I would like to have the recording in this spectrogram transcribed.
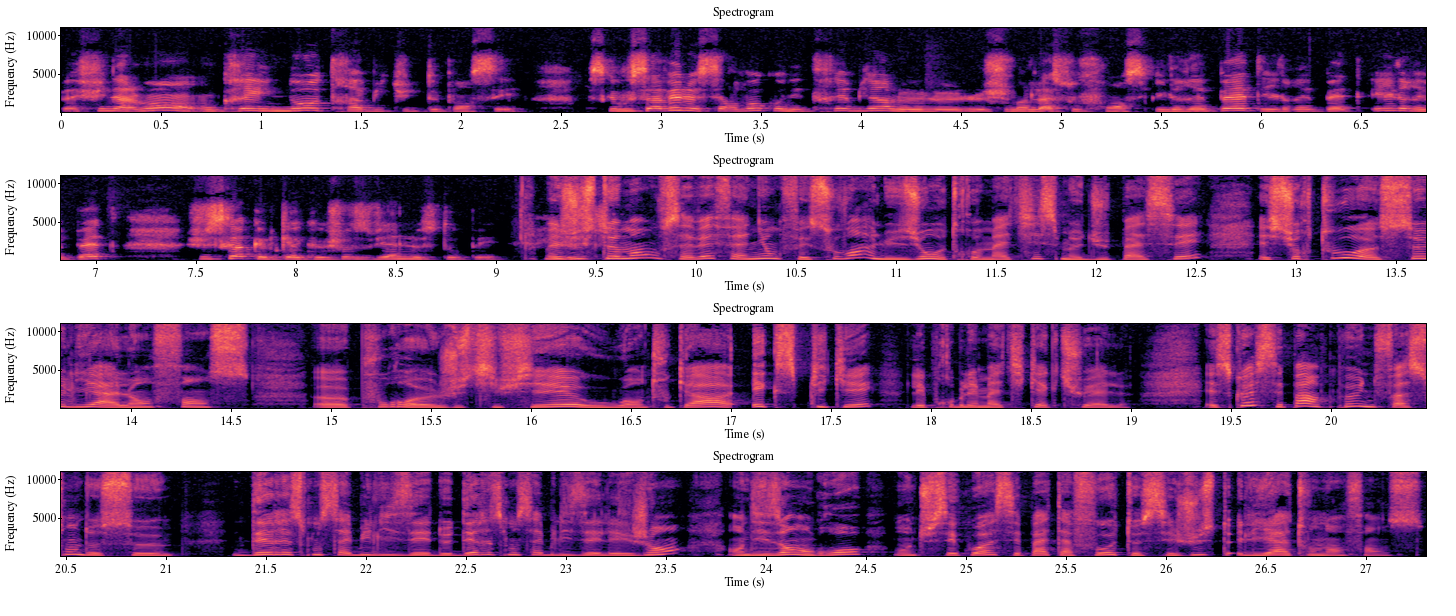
ben, finalement, on crée une autre habitude de penser. Parce que vous savez, le cerveau connaît très bien le, chemin de la souffrance. Il répète et il répète et il répète jusqu'à que quelque chose vienne le stopper. Mais justement, vous savez, Fanny, on fait souvent allusion au traumatisme du passé et surtout euh, ceux liés à l'enfance euh, pour euh, justifier ou en tout cas expliquer les problématiques actuelles. Est-ce que c'est pas un peu une façon de se déresponsabiliser, de déresponsabiliser les gens en disant en gros, bon tu sais quoi, c'est pas ta faute, c'est juste lié à ton enfance?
